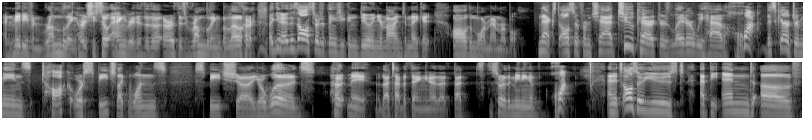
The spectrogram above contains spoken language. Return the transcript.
and maybe even rumbling. Her she's so angry that the earth is rumbling below her. Like you know, there's all sorts of things you can do in your mind to make it all the more memorable. Next, also from Chad, two characters later, we have Hua. This character means talk or speech, like one's speech, uh, your words hurt me, that type of thing. You know, that that's sort of the meaning of Hua and it's also used at the end of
